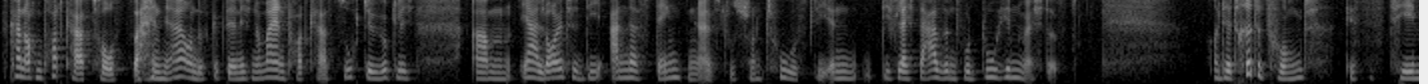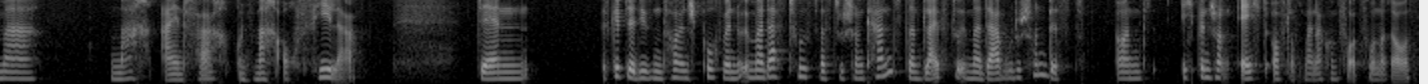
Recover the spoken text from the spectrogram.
es kann auch ein Podcast-Host sein, ja. Und es gibt ja nicht nur meinen Podcast. Such dir wirklich ähm, ja, Leute, die anders denken, als du es schon tust, die, in, die vielleicht da sind, wo du hin möchtest. Und der dritte Punkt ist das Thema, mach einfach und mach auch Fehler. Denn es gibt ja diesen tollen Spruch, wenn du immer das tust, was du schon kannst, dann bleibst du immer da, wo du schon bist. Und ich bin schon echt oft aus meiner Komfortzone raus.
